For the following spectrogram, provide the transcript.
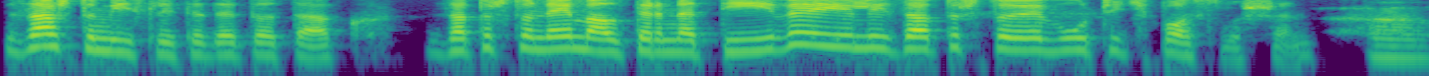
Zašto mislite da je to tako? Zato što nema alternative ili zato što je Vučić poslušan? A,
